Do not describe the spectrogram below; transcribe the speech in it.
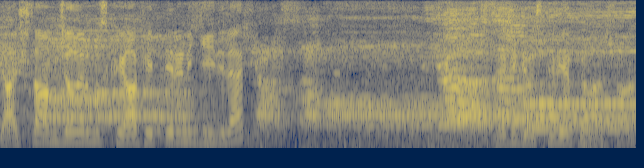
Yaşlı amcalarımız kıyafetlerini giydiler. Ve bir gösteri yapıyorlar şu an.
